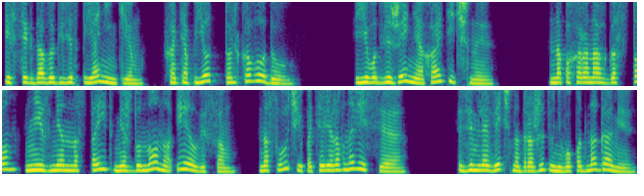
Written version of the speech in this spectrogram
и всегда выглядит пьяненьким, хотя пьет только воду. Его движения хаотичны. На похоронах Гастон неизменно стоит между Ноно и Элвисом на случай потери равновесия. Земля вечно дрожит у него под ногами.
